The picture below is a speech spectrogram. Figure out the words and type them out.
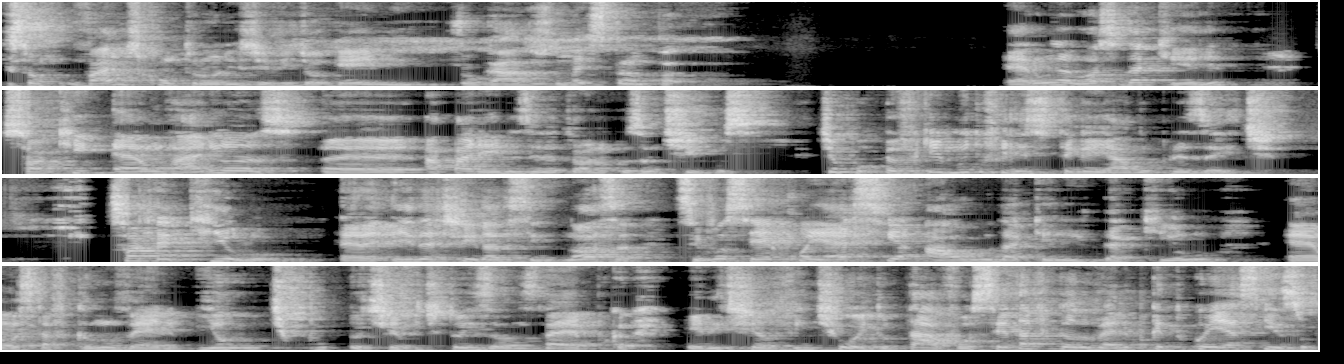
que são vários controles de videogame jogados numa estampa? Era um negócio daquele, só que eram vários é, aparelhos eletrônicos antigos. Tipo, eu fiquei muito feliz de ter ganhado o presente. Só que aquilo era, ainda tinha dado assim: nossa, se você reconhece algo daquele, daquilo, é, você tá ficando velho. E eu, tipo, eu tinha 22 anos na época, ele tinha 28. Tá, você tá ficando velho porque tu conhece isso.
